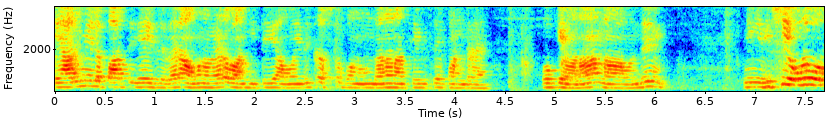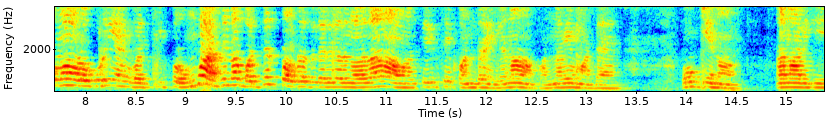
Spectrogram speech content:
யாருமே இல்லை பார்த்துக்க இதில் வேற அவனை வேற வாங்கிட்டு அவன் எது கஷ்டப்படணும் தானே நான் சேல்ஸே பண்ணுறேன் ஓகேவாண்ணா நான் வந்து நீங்கள் விற்று எவ்வளோ வருமோ அவ்வளோ கொடுங்க. எனக்கு பட் இப்போ ரொம்ப அர்ஜென்ட்டாக பட்ஜெட் ப்ராப்ளத்தில் இருக்கிறதுனால தான் நான் அவனை சேல்ஸே பண்ணுறேன் இல்லைன்னா நான் பண்ணவே மாட்டேன். ஓகேண்ணா நான் நாளைக்கு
